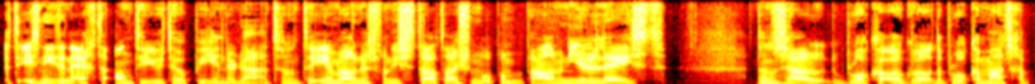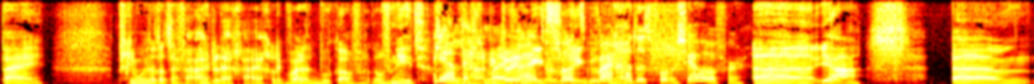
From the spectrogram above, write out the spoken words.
het is niet een echte anti-utopie inderdaad. Want de inwoners van die stad, als je hem op een bepaalde manier leest dan zou de blokken ook wel, de blokkenmaatschappij... misschien moeten we dat even uitleggen eigenlijk, waar het boek over gaat, of niet? Ja, leg ja, maar even uit. Niet, Wat, ik, waar gaat het volgens jou over? Uh, ja, um,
